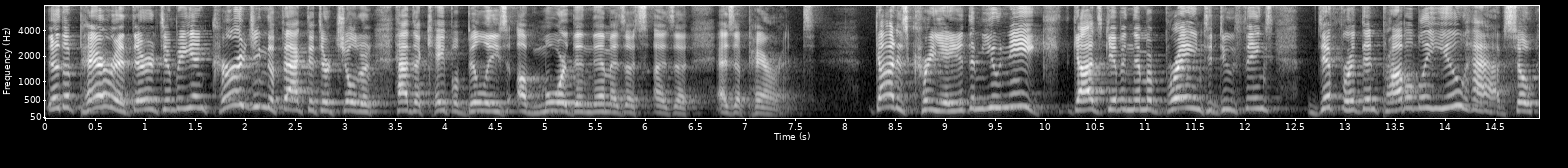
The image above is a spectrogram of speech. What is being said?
They're the parent. They're to be encouraging the fact that their children have the capabilities of more than them as a, as a, as a parent. God has created them unique. God's given them a brain to do things different than probably you have. So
